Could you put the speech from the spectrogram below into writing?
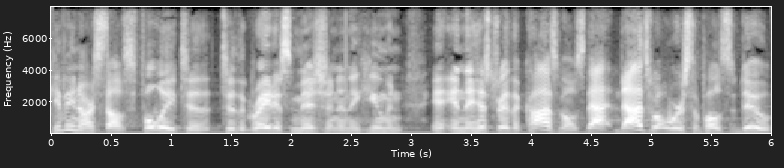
giving ourselves fully to, to the greatest mission in the human in, in, the history of the cosmos. That, that's what we're supposed to do.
